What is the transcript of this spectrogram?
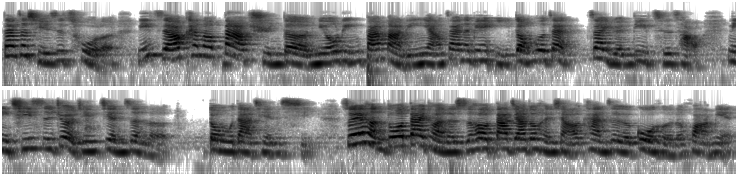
但这其实是错了。你只要看到大群的牛羚、斑马、羚羊在那边移动，或者在在原地吃草，你其实就已经见证了动物大迁徙。所以很多带团的时候，大家都很想要看这个过河的画面，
